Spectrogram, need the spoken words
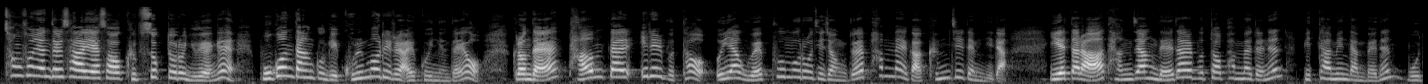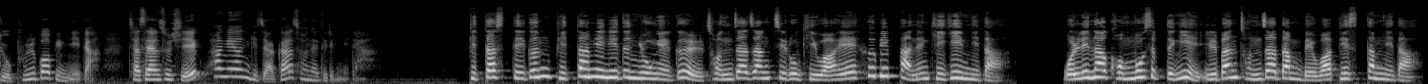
청소년들 사이에서 급속도로 유행해 보건당국이 골머리를 앓고 있는데요. 그런데 다음 달 1일부터 의약 외품으로 지정돼 판매가 금지됩니다. 이에 따라 당장 내달부터 판매되는 비타민 담배는 모두 불법입니다. 자세한 소식 황혜연 기자가 전해드립니다. 비타스틱은 비타민이 든 용액을 전자장치로 기화해 흡입하는 기기입니다. 원리나 겉모습 등이 일반 전자담배와 비슷합니다.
